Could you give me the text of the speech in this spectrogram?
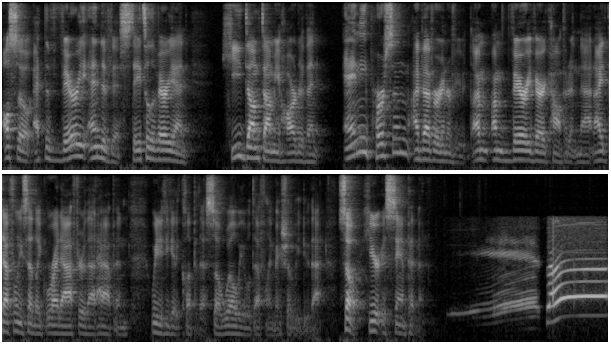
Also, at the very end of this, stay till the very end, he dunked on me harder than any person I've ever interviewed. I'm, I'm very, very confident in that. And I definitely said, like, right after that happened, we need to get a clip of this. So, Will, we will definitely make sure that we do that. So, here is Sam Pittman. Sir.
